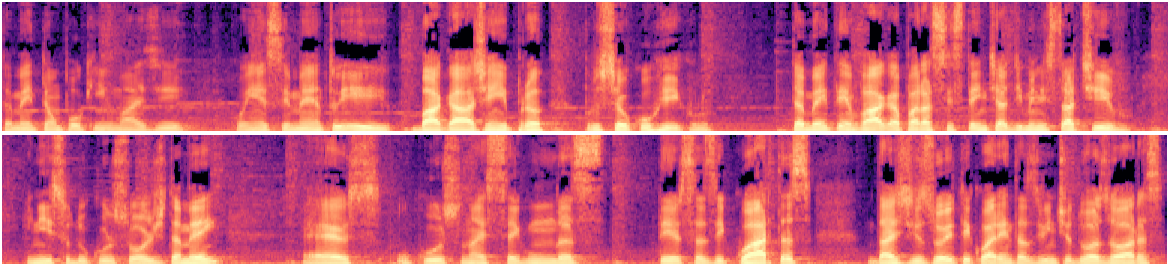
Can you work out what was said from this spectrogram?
também ter um pouquinho mais de conhecimento e bagagem para o seu currículo. Também tem vaga para assistente administrativo. Início do curso hoje também. É, o curso nas segundas, terças e quartas, das 18h40 às 22 horas,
